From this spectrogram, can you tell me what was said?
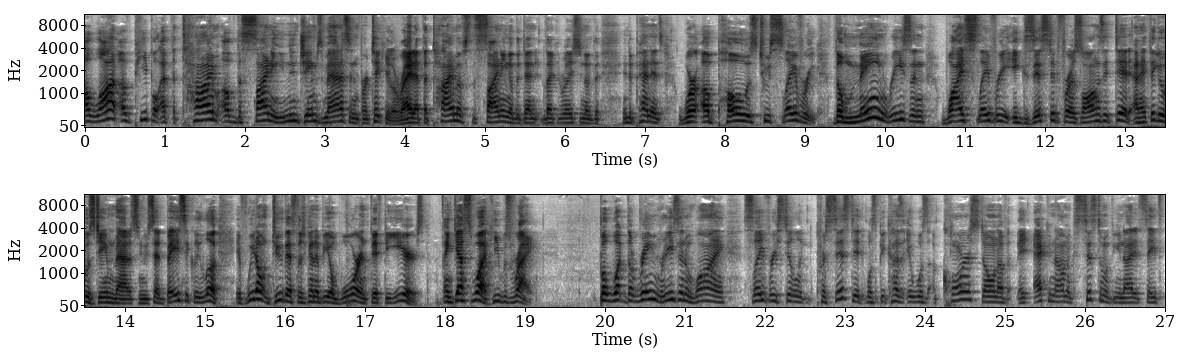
A lot of people at the time of the signing, you knew James Madison in particular, right? At the time of the signing of the Declaration of the Independence, were opposed to slavery. The main reason why slavery existed for as long as it did, and I think it was James Madison who said basically, look, if we don't do this, there's going to be a war in 50 years. And guess what? He was right. But what the main reason why slavery still persisted was because it was a cornerstone of the economic system of the United States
